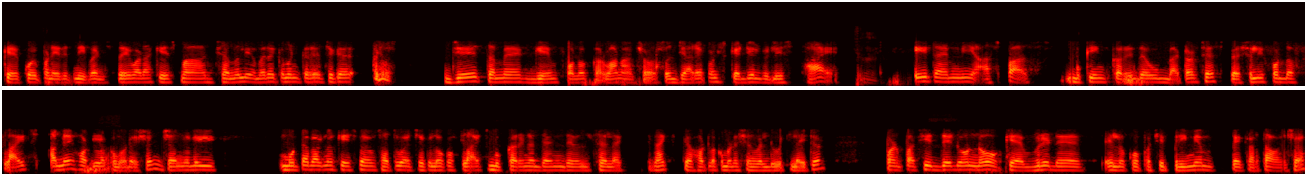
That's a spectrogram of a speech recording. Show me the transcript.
કે કોઈ પણ એ રીતની ઇવેન્ટ્સ તો એવાળા વાળા કેસમાં જનરલી અમે રેકમેન્ડ કરીએ છીએ કે જે તમે ગેમ ફોલો કરવાના છો સો જ્યારે પણ સ્કેડ્યુલ રિલીઝ થાય એ ટાઈમની આસપાસ બુકિંગ કરી દેવું બેટર છે સ્પેશિયલી ફોર ધ ફ્લાઇટ્સ અને હોટલ અકોમોડેશન જનરલી મોટાભાગના કેસમાં એવું થતું હોય છે કે લોકો ફ્લાઇટ્સ બુક કરીને then they will say like કે hotel accommodation will do it later પણ પછી દે ડોન્ટ નો કે એવરી ડે એ લોકો પછી પ્રીમિયમ પે કરતા હોય છે.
